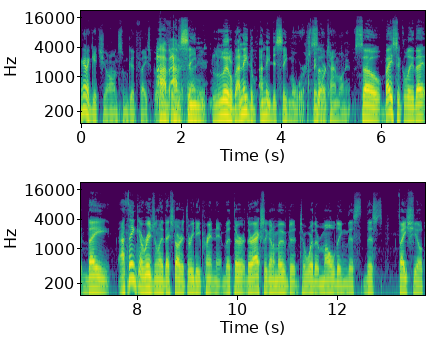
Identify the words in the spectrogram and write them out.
gotta get you on some good Facebook. I've I've seen here. little, but I need to I need to see more. Spend So- more time on it. So basically, they they I think originally they started 3D printing it, but they're they're actually going to move to, to where they're molding this this face shield,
